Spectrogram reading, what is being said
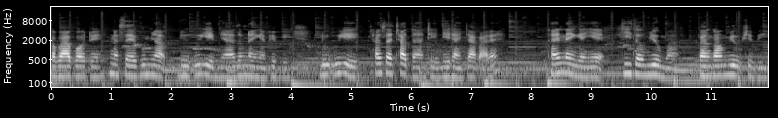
ကမ္ဘာပေါ်တွင်20ခုမြောက်လူဦးရေအများဆုံးနိုင်ငံဖြစ်ပြီးလူဦးရေ66တန်းအထိနေထိုင်ကြပါတယ်။ထိုင်းနိုင်ငံရဲ့ကြီးဆုံးမြို့မှာဘန်ကောက်မြို့ဖြစ်ပြီး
